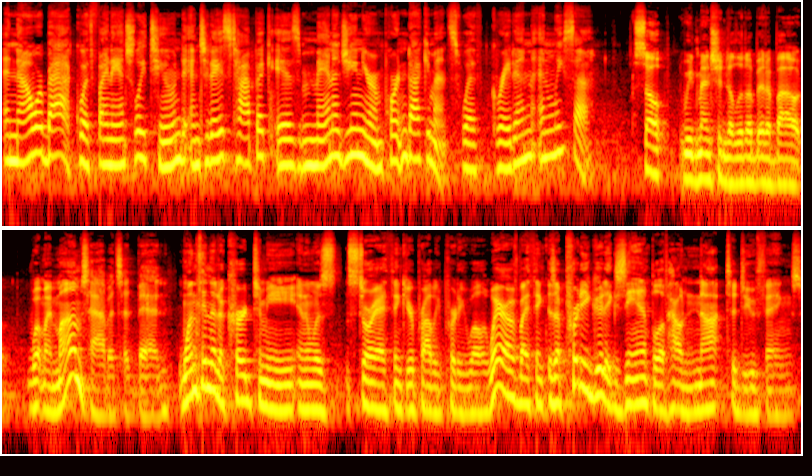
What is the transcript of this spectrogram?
And now we're back with Financially Tuned, and today's topic is managing your important documents with Graydon and Lisa. So, we'd mentioned a little bit about what my mom's habits had been. One thing that occurred to me, and it was a story I think you're probably pretty well aware of, but I think is a pretty good example of how not to do things,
